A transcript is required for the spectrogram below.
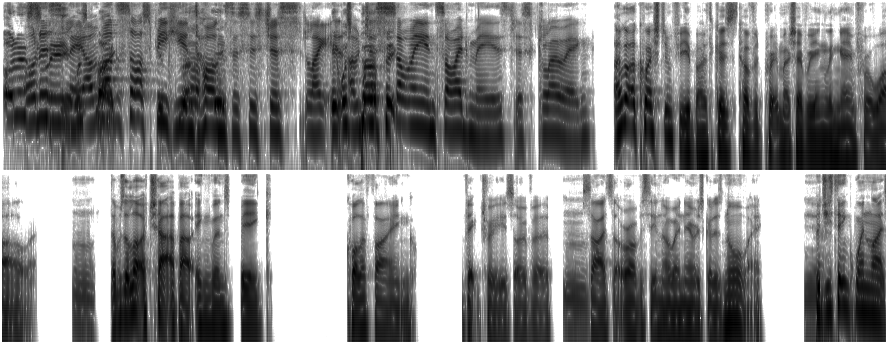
Honestly, Honestly, I'm like- about to start speaking in tongues. This is just like It was I'm just something inside me is just glowing. I've got a question for you both because covered pretty much every England game for a while. Mm. There was a lot of chat about England's big qualifying victories over Mm, sides that are obviously nowhere near as good as Norway. yeah. But do you think when like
